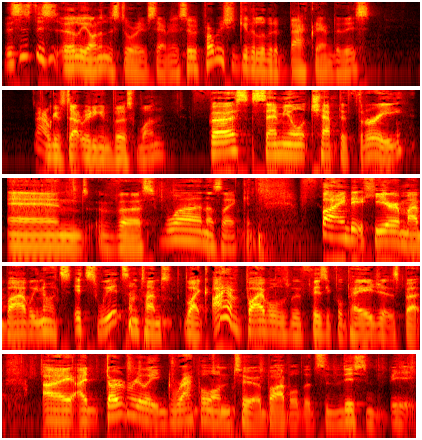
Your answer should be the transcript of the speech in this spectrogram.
This is this is early on in the story of Samuel, so we probably should give a little bit of background to this. Now we're going to start reading in verse 1. First Samuel chapter three and verse one. I was like, find it here in my Bible. You know, it's it's weird sometimes. Like I have Bibles with physical pages, but I I don't really grapple onto a Bible that's this big.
